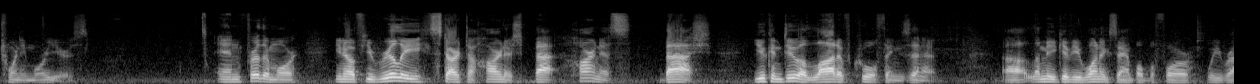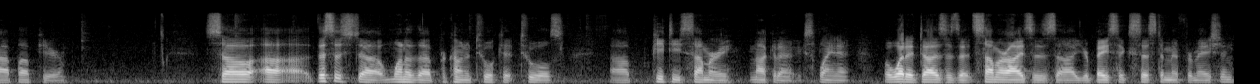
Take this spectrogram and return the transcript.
20 more years. And furthermore, you know, if you really start to harness, ba harness Bash, you can do a lot of cool things in it. Uh, let me give you one example before we wrap up here. So uh, this is uh, one of the Percona Toolkit tools, uh, PT Summary. I'm not going to explain it, but what it does is it summarizes uh, your basic system information.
